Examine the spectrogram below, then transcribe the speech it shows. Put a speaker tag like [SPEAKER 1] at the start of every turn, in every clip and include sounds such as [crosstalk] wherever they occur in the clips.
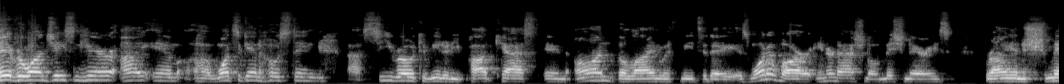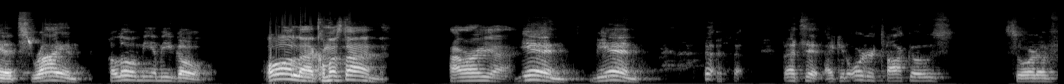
[SPEAKER 1] Hey everyone, Jason here. I am uh, once again hosting a Sea Road Community Podcast, and on the line with me today is one of our international missionaries, Ryan Schmitz. Ryan, hello, mi amigo.
[SPEAKER 2] Hola, ¿cómo están? How are you?
[SPEAKER 1] Bien, bien. [laughs] that's it. I can order tacos, sort of,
